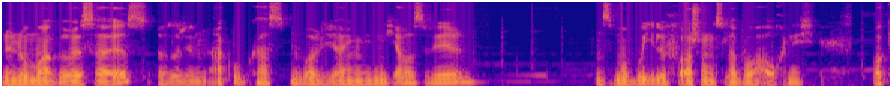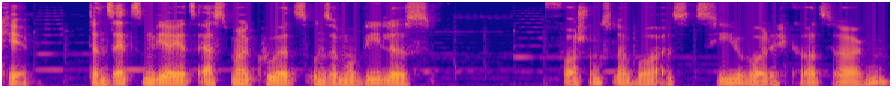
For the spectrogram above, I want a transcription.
eine Nummer größer ist. Also den Akkukasten wollte ich eigentlich nicht auswählen. Das mobile Forschungslabor auch nicht. Okay, dann setzen wir jetzt erstmal kurz unser mobiles Forschungslabor als Ziel, wollte ich gerade sagen.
